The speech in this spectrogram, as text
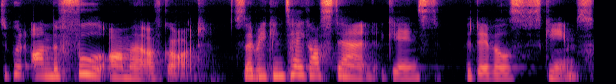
to put on the full armor of God so that we can take our stand against the devil's schemes.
